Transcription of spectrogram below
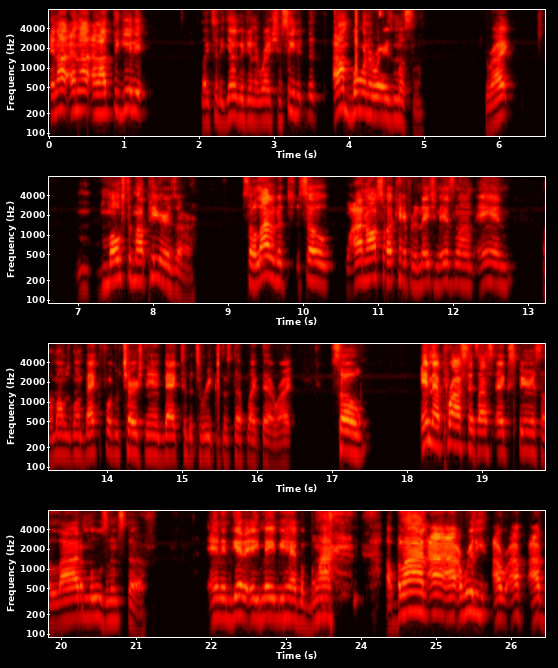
and I and I and I to get it like to the younger generation. See, the, the, I'm born and raised Muslim, right? M- most of my peers are. So a lot of the so and also I came from the Nation of Islam and my mom was going back and forth to church, then back to the tariqas and stuff like that, right? So in that process, I experienced a lot of Muslim stuff, and it, it made me have a blind, a blind. I, I really, I, I,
